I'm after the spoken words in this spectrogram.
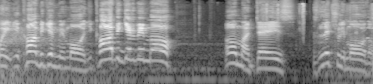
Wait, you can't be giving me more. You can't be giving me more! Oh my days. There's literally more of them.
